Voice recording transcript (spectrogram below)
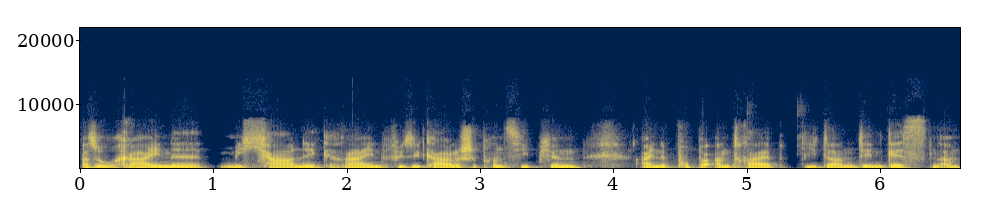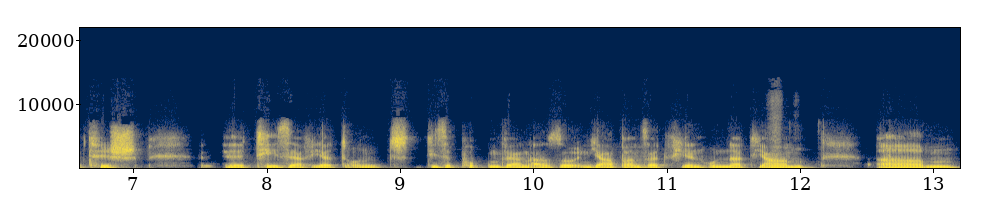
also reine Mechanik, rein physikalische Prinzipien, eine Puppe antreibt, die dann den Gästen am Tisch äh, Tee serviert. Und diese Puppen werden also in Japan seit vielen hundert Jahren ähm,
